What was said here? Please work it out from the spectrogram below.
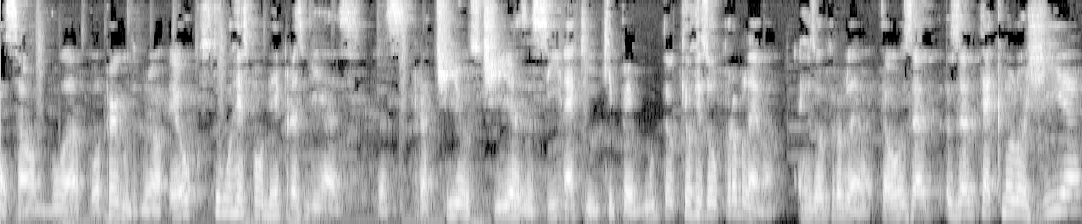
Essa é uma boa, boa pergunta. Eu costumo responder para as minhas para tios, tias, assim, né, que, que perguntam que eu resolvo o problema. Eu resolvo o problema. Então, usando, usando tecnologia,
